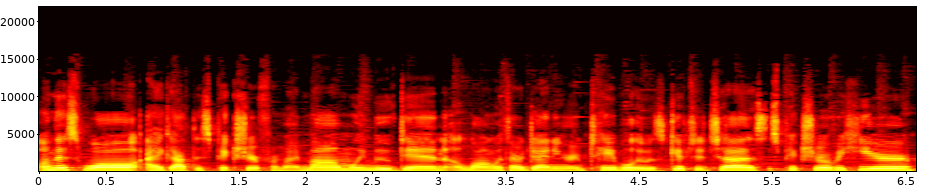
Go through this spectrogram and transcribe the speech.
On this wall, I got this picture from my mom when we moved in, along with our dining room table. It was gifted to us. This picture over here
